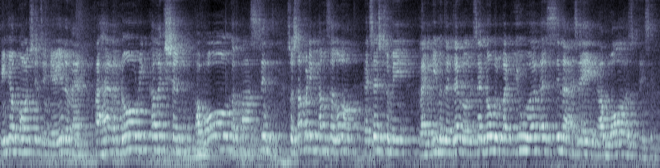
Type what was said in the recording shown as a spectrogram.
in your conscience, in your inner man. I have no recollection of all the past sins. So somebody comes along and says to me, like even the devil, he said, No, but you were a sinner. I say, Hey, I was a sinner.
